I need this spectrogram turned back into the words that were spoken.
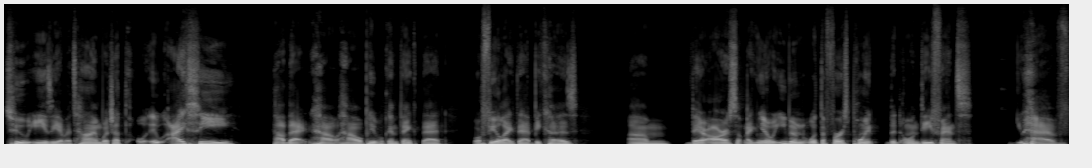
too easy of a time. Which I th- I see how that how how people can think that or feel like that because um there are some like you know even with the first point that on defense you have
